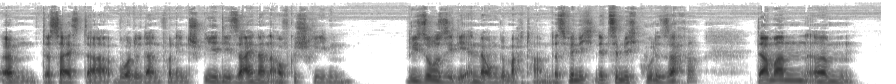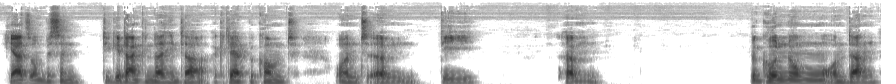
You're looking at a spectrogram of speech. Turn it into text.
Ähm, das heißt, da wurde dann von den Spieldesignern aufgeschrieben, wieso sie die Änderung gemacht haben. Das finde ich eine ziemlich coole Sache, da man ähm, ja so ein bisschen die Gedanken dahinter erklärt bekommt und ähm, die ähm, Begründungen und dann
